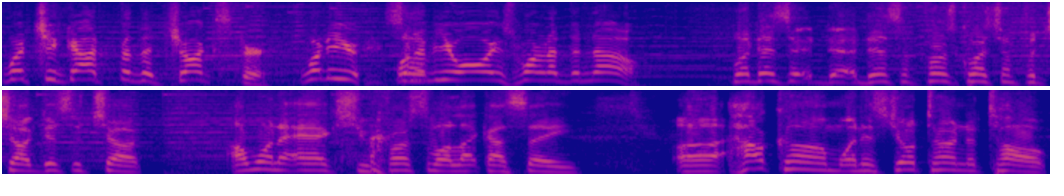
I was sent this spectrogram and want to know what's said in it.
What you got for the Chuckster? What do you? So- what have you always wanted to know? Well, there's a, there's a first question for Chuck. This is Chuck. I want to ask you, first of all, like I say, uh, how come when it's your turn to talk,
